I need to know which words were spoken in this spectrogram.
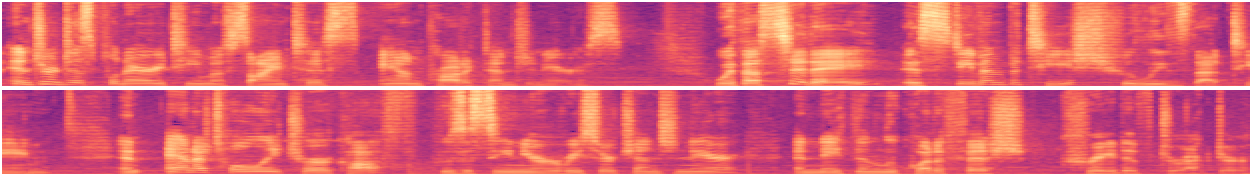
interdisciplinary team of scientists and product engineers. With us today is Stephen Bathiche, who leads that team, and Anatoly Churikov, who's a senior research engineer, and Nathan Luquetta Fish, creative director.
